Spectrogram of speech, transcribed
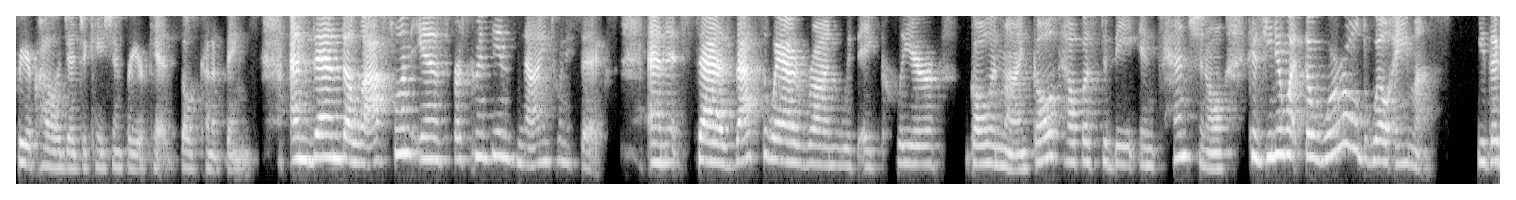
for your college education for your kids, those kind of things. And then the last one is First Corinthians 9, 26. And it says, that's the way I run with a clear goal in mind. Goals help us to be intentional because you know what? The world will aim us the,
